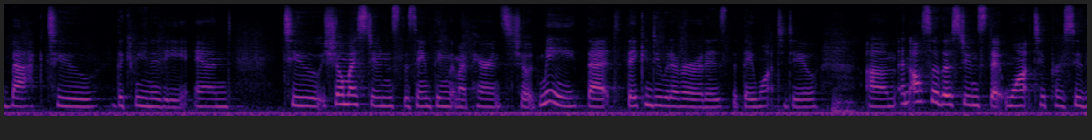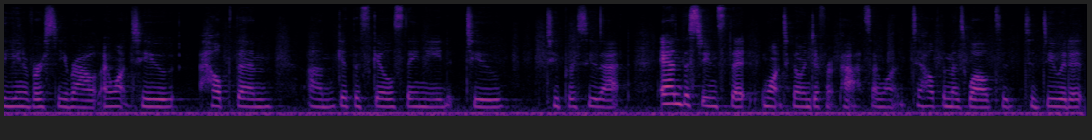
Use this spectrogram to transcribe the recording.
back to the community and to show my students the same thing that my parents showed me, that they can do whatever it is that they want to do. Mm -hmm. um, and also those students that want to pursue the university route, I want to help them um, get the skills they need to, to pursue that. And the students that want to go in different paths, I want to help them as well to, to do it,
